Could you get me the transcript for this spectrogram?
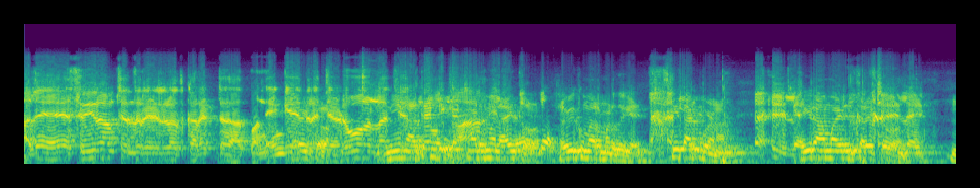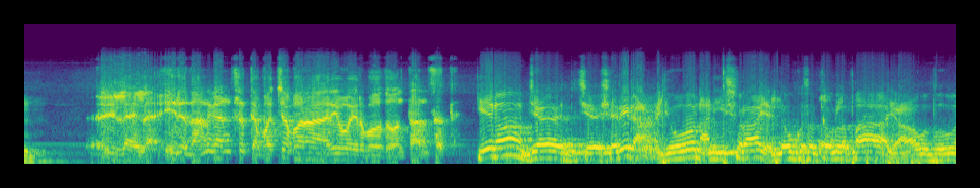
ಅದೇ ಶ್ರೀರಾಮಚಂದ್ರ ಹೇಳಿರೋದು ಕರೆಕ್ಟ್ ಆತ್ಮನ್ ಹೆಂಗೆ ಅಂದ್ರೆ ಜಡವು ನೀನ್ ಅಥೆಂಟಿಕೇಟ್. ಮಾಡಿದ್ಮೇಲೆ ಆಯ್ತು. ರವಿಕುಮಾರ್ ಮಾಡಿದಾಗೆ. ಸೀಲ್ ಹಾಕ್ಬೋಣ. ಶ್ರೀರಾಮ ಹೇಳಿದ್ ಕರೆಕ್ಟ್ ಇಲ್ಲ. ಹ್ಮ್. ಇಲ್ಲ ಇಲ್ಲ. ಇದು ನನ್ಗನ್ಸುತ್ತೆ ಬಚ್ಚ ಬರ ಅರಿವು ಇರ್ಬೋದು ಅಂತ ಅನ್ಸುತ್ತೆ. ಏನೋ ಜ ಶರೀರ. ಅಯ್ಯೋ ನಾನು ಈಶ್ವರ ಎಲ್ಲವಕ್ಕೂ ಸತ್ತೋಗ್ಲಪ್ಪ ಯಾವ ಭೂವ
